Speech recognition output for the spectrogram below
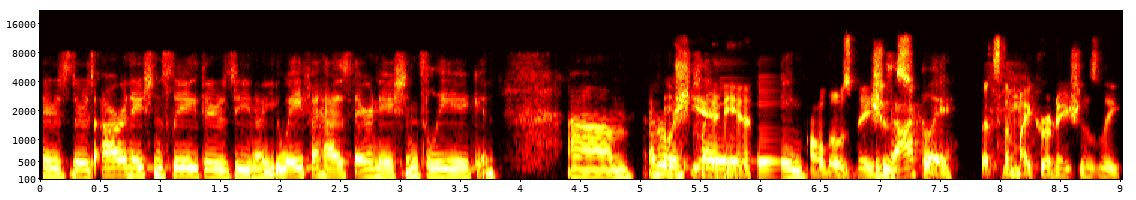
there's there's our Nations League. There's you know UEFA has their Nations League, and um, everyone's Oceania. playing All those nations. exactly. That's the Micronations League.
